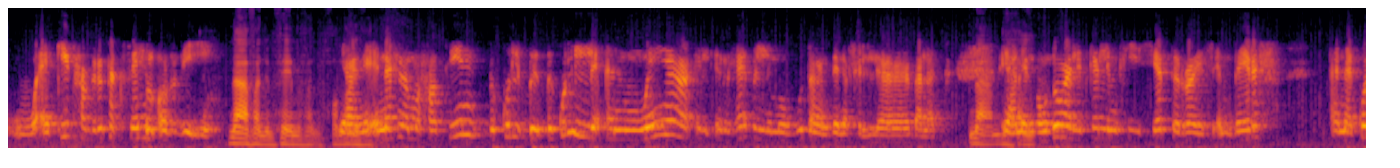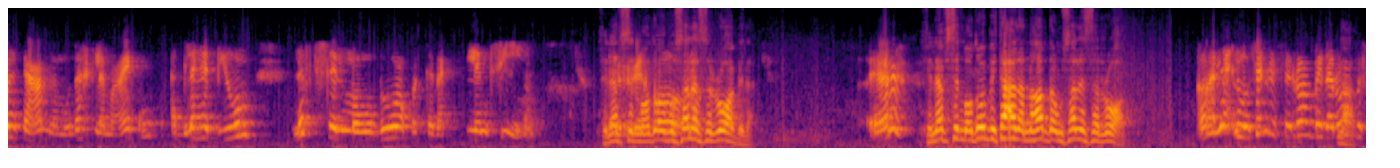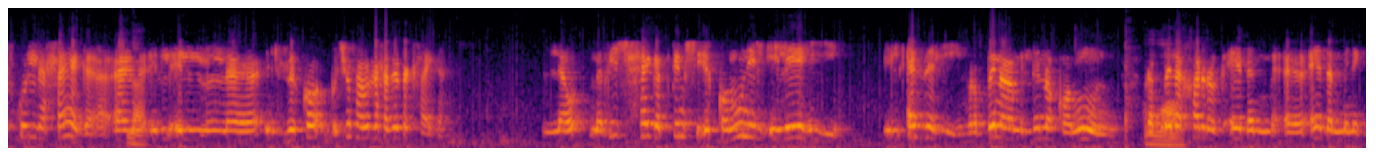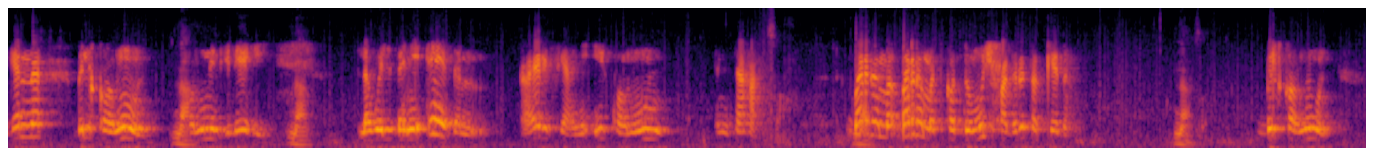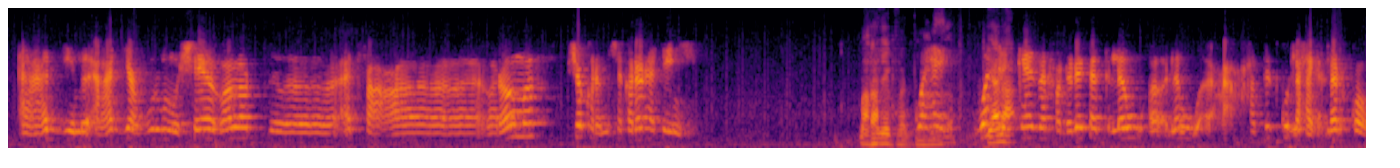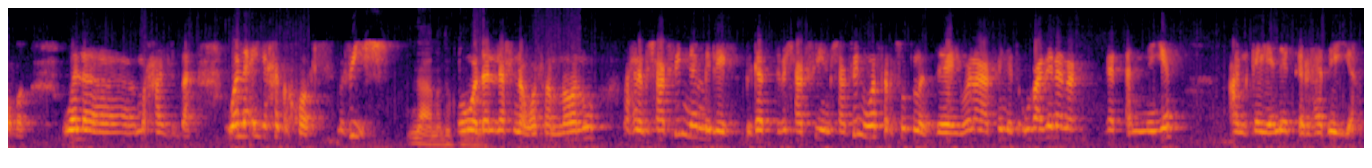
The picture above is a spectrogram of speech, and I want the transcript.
وأكيد حضرتك فاهم قصدي إيه. نعم يا فندم فاهم يا فندم. اتفضل يعني. إن إحنا محاطين بكل بكل أنواع الإرهاب اللي موجود عندنا في البلد. نعم يعني حقيقة. الموضوع اللي اتكلم فيه سيادة الرئيس امبارح أنا كنت عاملة مداخلة معاكم قبلها بيوم نفس الموضوع كنت بتكلم فيه. في نفس الموضوع. مثلث الرعب ده. آه في نفس الموضوع بتاعنا النهارده مثلث الرعب. آه لا مثلث الرعب ده رعب نعم. في كل حاجة. نعم. ال ال الرقاب شوف هقول لحضرتك حاجة. لو مفيش حاجة بتمشي القانون الإلهي الأزلي ربنا عامل لنا قانون. ربنا الله. خرج آدم آدم من الجنة بالقانون نعم. القانون الإلهي. نعم. لو البني آدم عارف يعني إيه قانون انتهى. بره ما بره ما تقدموش حضرتك كده. نعم. بالقانون. أعدي أعدي عبور مشاة غلط آه، أدفع آه، غرامة. شكرا مش هكررها تاني. مع حضرتك فندم. وه- يعني- وهكذا حضرتك لو لو حطيت كل حاجة لا رقابة ولا محاسبة ولا أي حاجة خالص. مفيش. نعم يا دكتور. هو ده اللي إحنا وصلنا له. وإحنا مش عارفين نعمل إيه. بجد مش عارفين مش عارفين نوصل صوتنا إزاي ولا عارفين نت... وبعدين أنا جت أمنية عن كيانات إرهابية.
